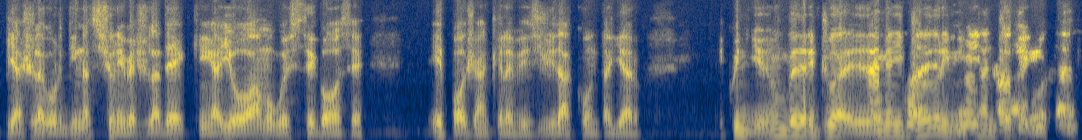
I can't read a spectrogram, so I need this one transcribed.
piace la coordinazione, piace la tecnica, io amo queste cose e poi c'è anche la fisicità, conta, chiaro. E quindi non vedere giocare determinati giocatori mi piace.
